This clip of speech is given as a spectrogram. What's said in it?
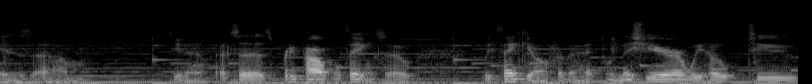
is um, you know that's a, that's a pretty powerful thing. So we thank y'all for that. And this year we hope to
